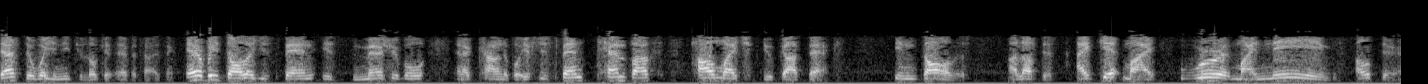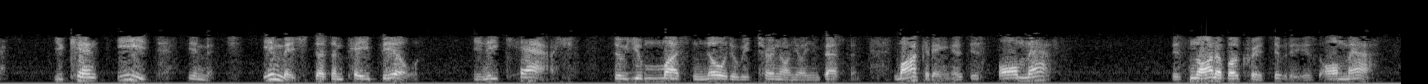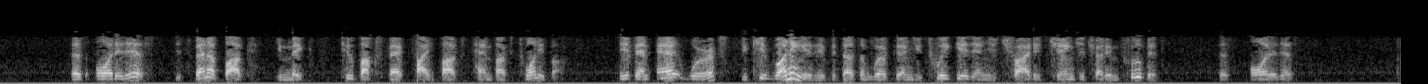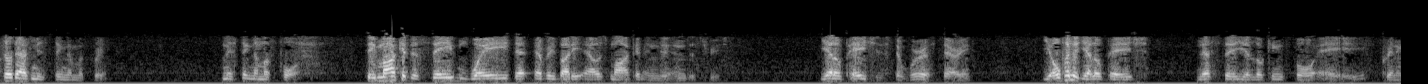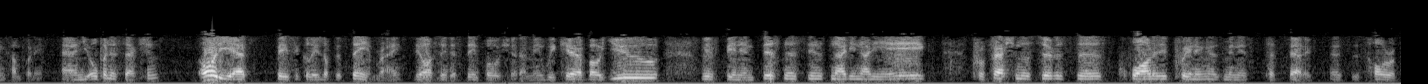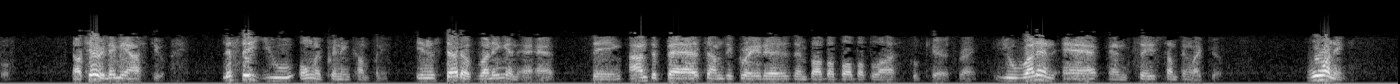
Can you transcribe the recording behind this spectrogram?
That's the way you need to look at advertising. Every dollar you spend is measurable and accountable. If you spend 10 bucks, how much you got back in dollars? I love this. I get my word, my name out there. You can't eat image. Image doesn't pay bills. You need cash. So you must know the return on your investment. Marketing is, is all math. It's not about creativity. It's all math. That's all it is. You spend a buck, you make two bucks back, five bucks, ten bucks, twenty bucks. If an ad works, you keep running it. If it doesn't work, then you tweak it and you try to change it, try to improve it. That's all it is. So that's mistake number three. Mistake number four. They market the same way that everybody else market in the industries. Yellow page is the worst, Terry. You open the yellow page, let's say you're looking for a printing company, and you open a section, all the ads basically look the same, right? They all say the same bullshit. I mean, we care about you, we've been in business since 1998, professional services, quality printing, I mean, it's pathetic. It's, it's horrible. Now, Terry, let me ask you. Let's say you own a printing company. Instead of running an ad saying, I'm the best, I'm the greatest, and blah, blah, blah, blah, blah, who cares, right? You run an ad and say something like this. Warning,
